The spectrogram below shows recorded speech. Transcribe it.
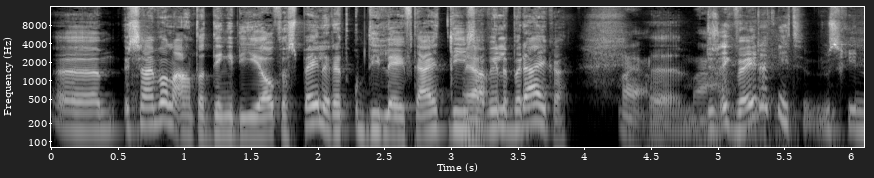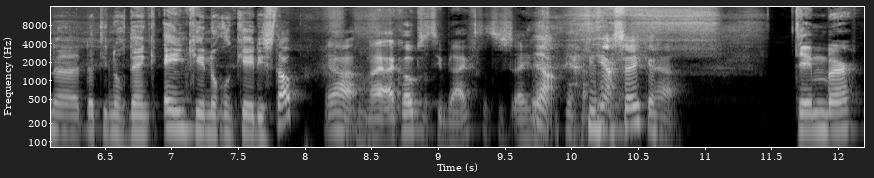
Ehm, er zijn wel een aantal dingen die je ook als speler hebt op die leeftijd die je Ja. zou willen bereiken. nou ja, Ehm, maar- Dus ik weet het niet. Misschien eh, dat hij nog denkt één keer nog een keer die stap. ja, nou ja, ik hoop dat hij blijft. Dat is enige. Ja, ja. zeker. Ja. Timber.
